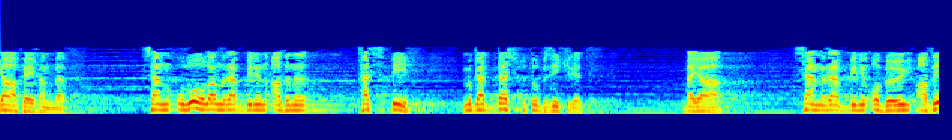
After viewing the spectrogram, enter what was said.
ya peyğəmbər, sən ulu olan Rəbbinin adını təsbih, müqəddəs tutub zikr et. Və ya sən Rəbbini o böyük adı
